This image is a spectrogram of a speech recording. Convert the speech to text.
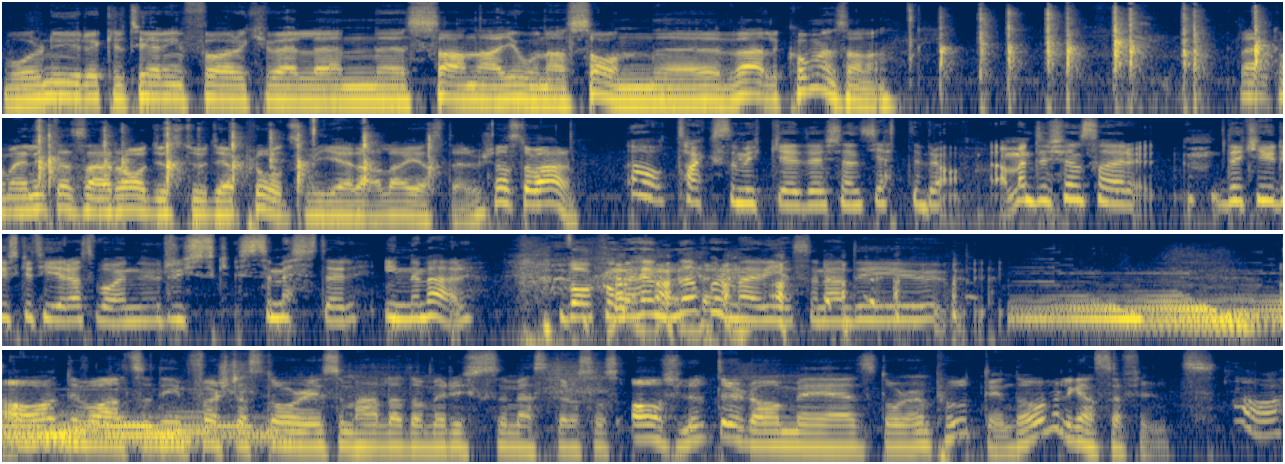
Vår nyrekrytering för kvällen, eh, Sanna Jonasson. Välkommen Sanna! Välkommen, en liten sån här radiostudieapplåd som vi ger alla gäster. Hur känns det att vara här? Ja, tack så mycket. Det känns jättebra. Ja, men det känns så här, det kan ju diskuteras vad en rysk semester innebär. Vad kommer hända på de här resorna? Det är ju... Ja, det var alltså din första story som handlade om en rysk semester och så avslutar du idag med storyn om Putin. Det var väl ganska fint? Ja,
